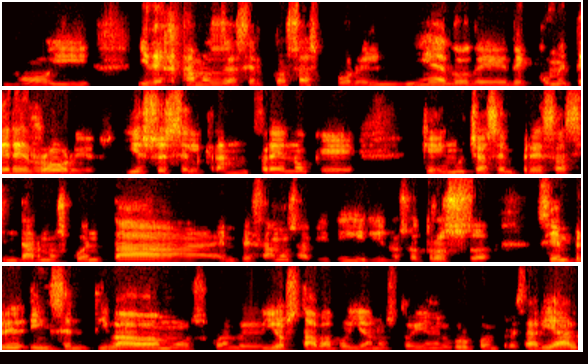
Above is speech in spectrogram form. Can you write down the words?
¿no? Y, dejamos de hacer cosas por el miedo de, de, cometer errores. Y eso es el gran freno que, que en muchas empresas sin darnos cuenta empezamos a vivir y nosotros eh, siempre incentivábamos, cuando yo estaba, pues ya no estoy en el grupo empresarial,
